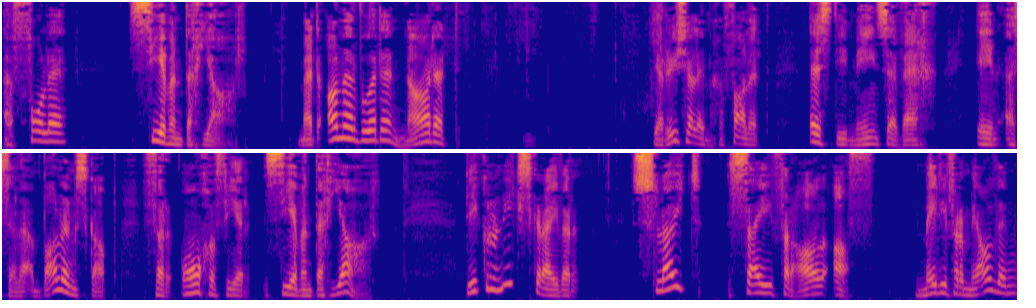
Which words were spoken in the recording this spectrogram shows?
'n volle 70 jaar. Met ander woorde, nadat Jerusalem geval het, is die mense weg en is hulle in ballingskap vir ongeveer 70 jaar. Die kroniekskrywer sluit sy verhaal af met die vermelding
